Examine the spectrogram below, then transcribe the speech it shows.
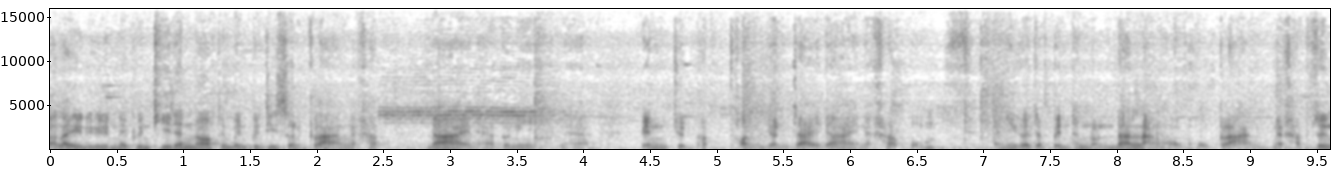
อะไรอื่นๆ ในพื้นที่ด้านนอกซึ่งเป็นพื้นที่ส่วนกลางนะครับได้นะฮะตัวนี้นะฮะเป็นจุดพักผ่อนหย่อนใจได้นะครับ ผม อันนี้ก็จะเป็นถนนด้านหลังของโครงการนะครับ ซึ่ง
